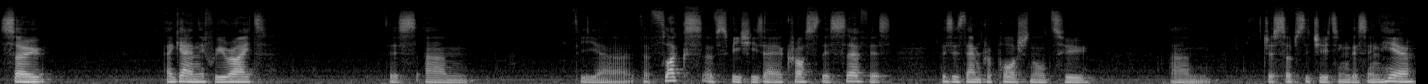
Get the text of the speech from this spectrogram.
So again, if we write this, um, the, uh, the flux of species A across this surface, this is then proportional to um, just substituting this in here.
